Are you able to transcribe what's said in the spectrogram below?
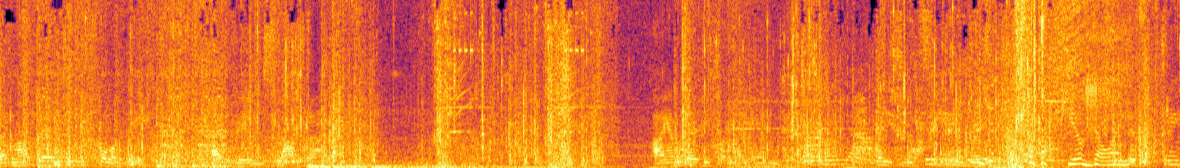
Like my brethren before me, I reign slaughter. I am ready for my end. There is no fear. Pure A delight. victory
